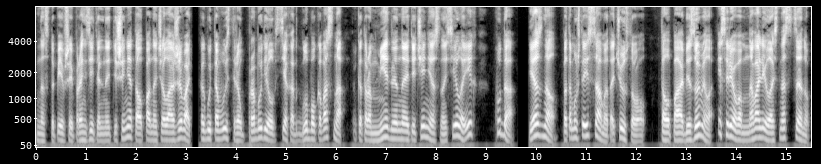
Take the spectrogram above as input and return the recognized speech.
В наступившей пронзительной тишине толпа начала оживать, как будто выстрел пробудил всех от глубокого сна, в котором медленное течение сносило их куда. Я знал, потому что и сам это чувствовал. Толпа обезумела и с ревом навалилась на сцену.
